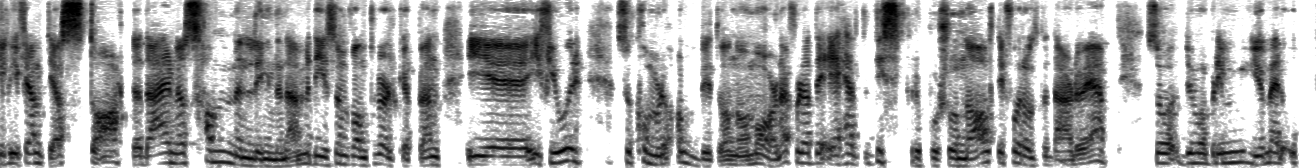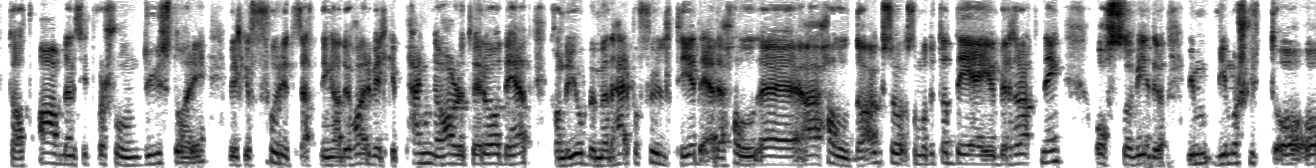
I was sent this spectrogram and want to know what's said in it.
i, i fremtida starter der med å sammenligne deg med de som vant worldcupen i, eh, i fjor, så kommer du aldri til å nå målet. For det er helt disproporsjonalt i forhold til der du er. Så du må bli mye mer opp opptatt av den situasjonen du står i, hvilke forutsetninger du har, hvilke penger har du til rådighet. Kan du jobbe med det her på fulltid, er det halv, eh, halvdag, så, så, må du ta det i betraktning, osv. Vi, vi må slutte å, å,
